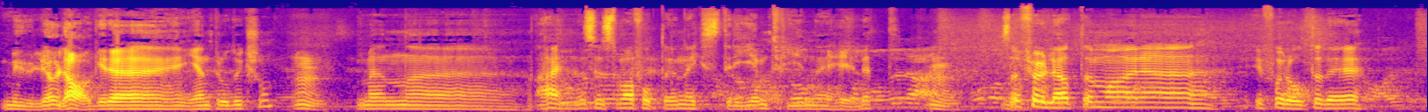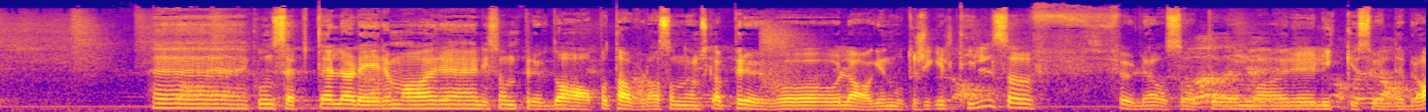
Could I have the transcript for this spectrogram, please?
mulig å lagre i en produksjon. Men eh, nei, jeg syns de har fått en ekstremt fin helhet. Så jeg føler jeg at de har, eh, i forhold til det eh, konseptet eller det de har eh, liksom prøvd å ha på tavla som de skal prøve å, å lage en motorsykkel til, så føler jeg også at de har lykkes veldig bra.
